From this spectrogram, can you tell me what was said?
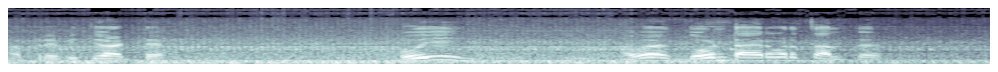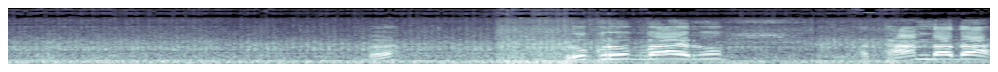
बापरे भीती वाटते. होई. अव दोन टायरवर चालतंय. ब रुक रुक बाय रुक. थांब दादा.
